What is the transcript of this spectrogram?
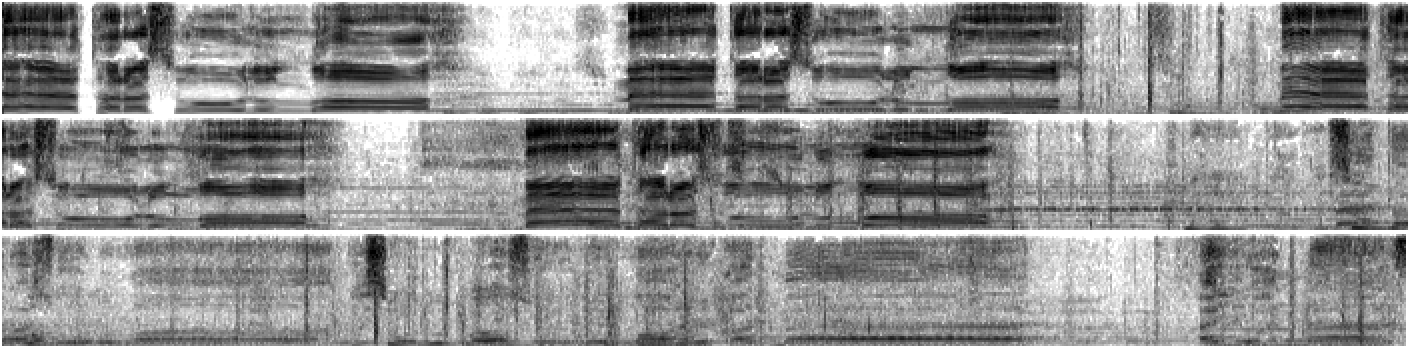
مات رسول الله. مات رسول الله. مات رسول الله. مات رسول الله. مات رسول الله. رسول الله رسول الله قد مات. أيها الناس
